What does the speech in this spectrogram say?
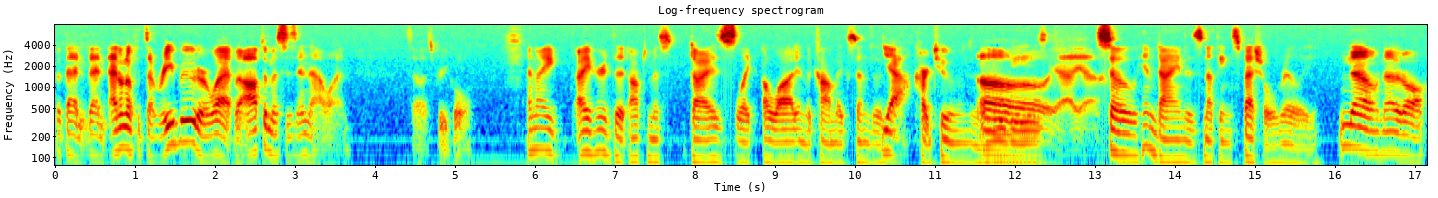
but that that I don't know if it's a reboot or what, but Optimus is in that one, so it's pretty cool. And I I heard that Optimus dies like a lot in the comics and the Yeah. cartoons and the Oh movies. yeah, yeah. So him dying is nothing special, really. No, not at all.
